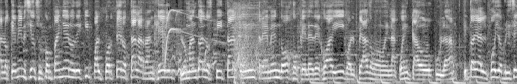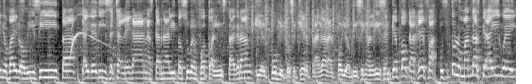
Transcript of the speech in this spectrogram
a lo que viene siendo su compañero de equipo, al portero Tala Rangel. Lo mandó al hospital con un tremendo ojo que le dejó ahí golpeado en la cuenca ocular. Y todavía el pollo briseño va y lo visita. Y ahí le dice, échale ganas, carnalito. Suben foto al Instagram y el público se quiere tragar al pollo briseño. Le dicen, qué poca jefa. Pues tú lo mandaste ahí, güey.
